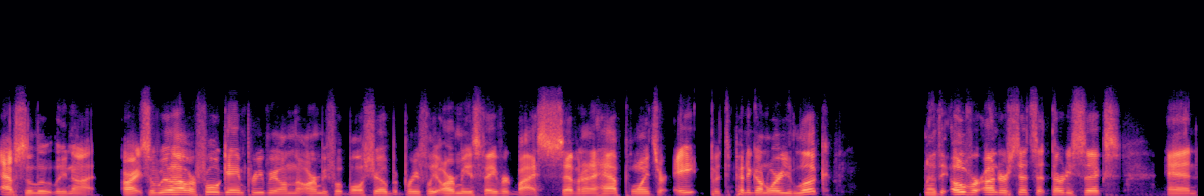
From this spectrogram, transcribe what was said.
Absolutely not. All right, so we'll have our full game preview on the Army football show, but briefly, Army is favored by seven and a half points or eight, but depending on where you look, the over under sits at 36. And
